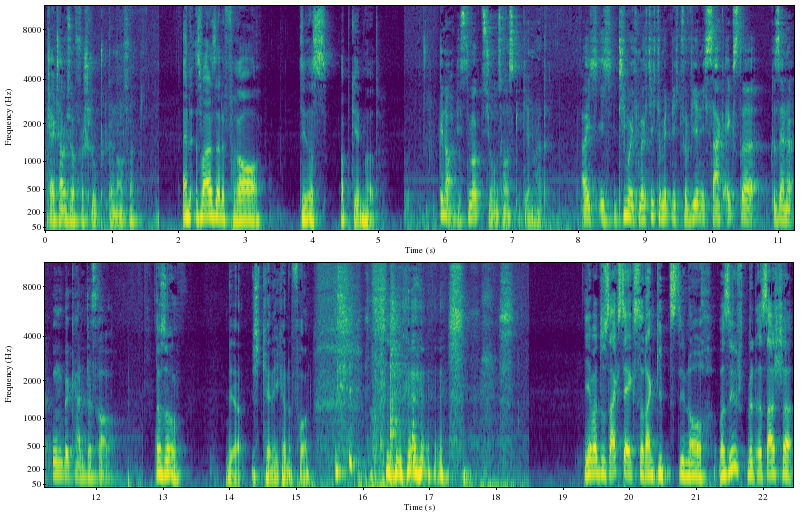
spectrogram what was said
Vielleicht habe ich es auch verschluckt, kann auch sein. Eine, es war also eine Frau, die das abgeben hat. Genau, die es dem Auktionshaus gegeben hat. Aber ich, ich, Timo, ich möchte dich damit nicht verwirren. Ich sag extra, das ist eine unbekannte Frau. Also, ja, ich kenne eh keine Frauen. ja, aber du sagst ja extra, dann gibt's die noch. Was hilft mir der Sascha?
